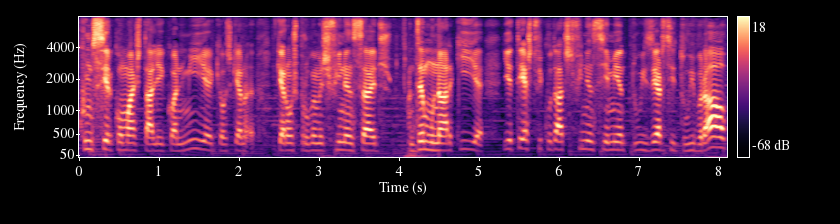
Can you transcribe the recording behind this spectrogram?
conhecer com mais detalhe a economia, aqueles que eram, que eram os problemas financeiros da monarquia e até as dificuldades de financiamento do exército liberal,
